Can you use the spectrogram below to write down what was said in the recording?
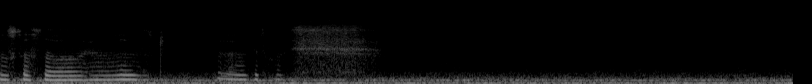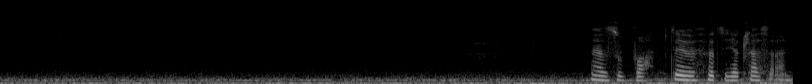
ist das da? Ja, das ist, äh, Ja, super. Der hört sich ja klasse an.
